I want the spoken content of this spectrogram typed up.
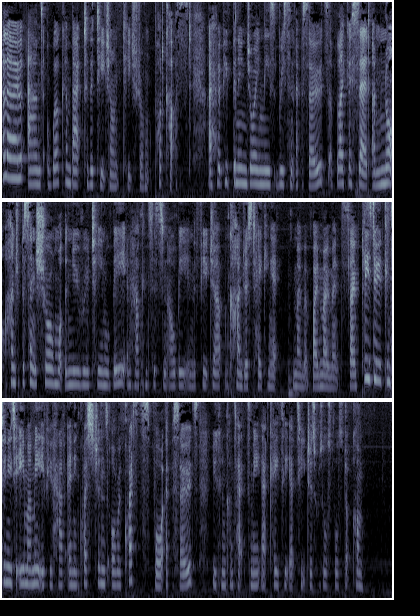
Hello, and welcome back to the Teach On Teach Strong podcast. I hope you've been enjoying these recent episodes. Like I said, I'm not 100% sure on what the new routine will be and how consistent I'll be in the future. I'm kind of just taking it moment by moment. So please do continue to email me if you have any questions or requests for episodes. You can contact me at katie at teachersresourceforce.com.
